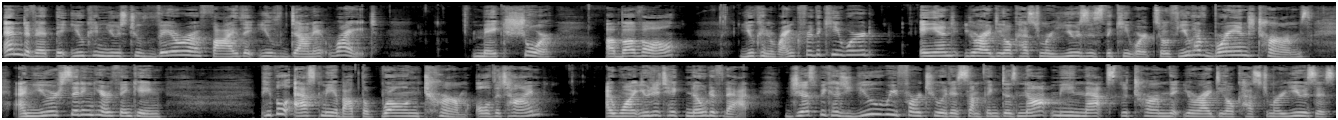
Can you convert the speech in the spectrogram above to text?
end of it that you can use to verify that you've done it right. Make sure, above all, you can rank for the keyword and your ideal customer uses the keyword. So if you have brand terms and you're sitting here thinking, people ask me about the wrong term all the time, I want you to take note of that. Just because you refer to it as something does not mean that's the term that your ideal customer uses.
